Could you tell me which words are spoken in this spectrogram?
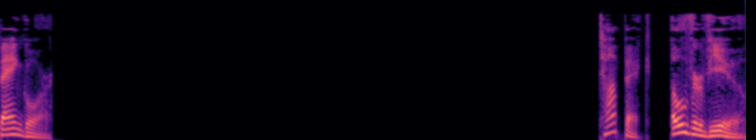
Bangor. Overview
